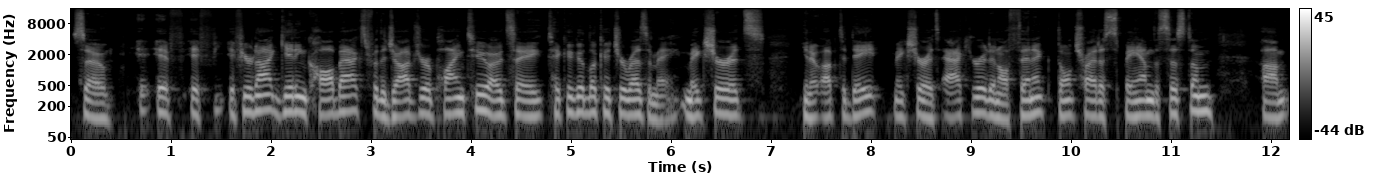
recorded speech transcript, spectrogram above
So if if if you're not getting callbacks for the jobs you're applying to, I would say take a good look at your resume. Make sure it's you know up to date. Make sure it's accurate and authentic. Don't try to spam the system. Um,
